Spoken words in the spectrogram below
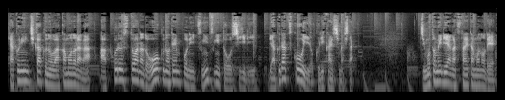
100人近くの若者らがアップルストアなど多くの店舗に次々と押し入り略奪行為を繰り返しました。地元メディアが伝えたもので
